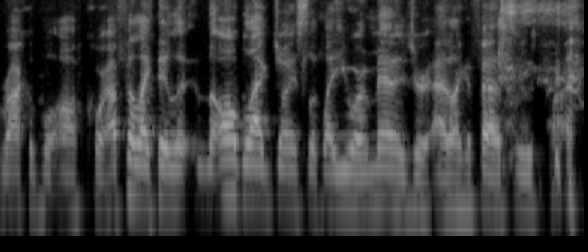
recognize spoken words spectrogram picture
rockable off court. I feel like they look the all black joints look like you were a manager at like a fast food spot.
